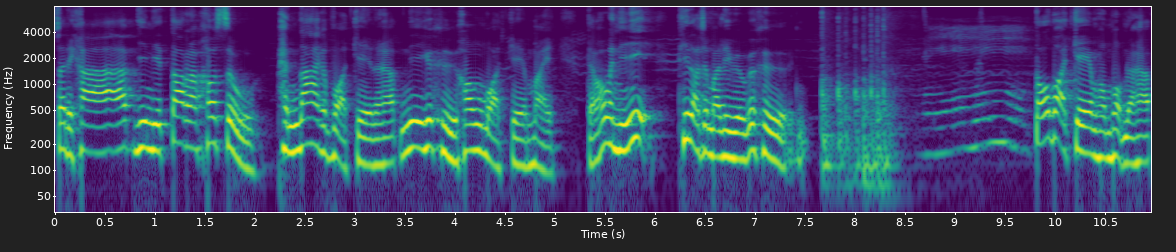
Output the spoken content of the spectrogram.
สวัสดีครับ ยินดีต้อนรับเข้าสู่ Panda กับบอร์ดเกมนะครับ นี่ก็คือห้องบอร์ดเกมใหม่ แต่ว่าวันนี้ที่เราจะมารีวิวก็คือนี่โต๊ะบอร์ดเกมของผมนะครับ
